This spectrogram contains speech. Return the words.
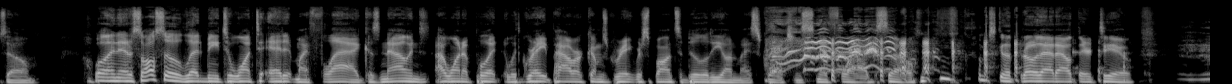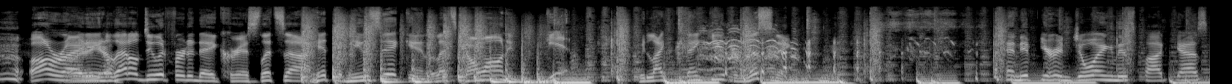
so, well, and it's also led me to want to edit my flag because now in, I want to put with great power comes great responsibility on my scratch and sniff flag. So I'm just going to throw that out there too. All righty, well, that'll do it for today, Chris. Let's uh, hit the music and let's go on and get. We'd like to thank you for listening. And if you're enjoying this podcast,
